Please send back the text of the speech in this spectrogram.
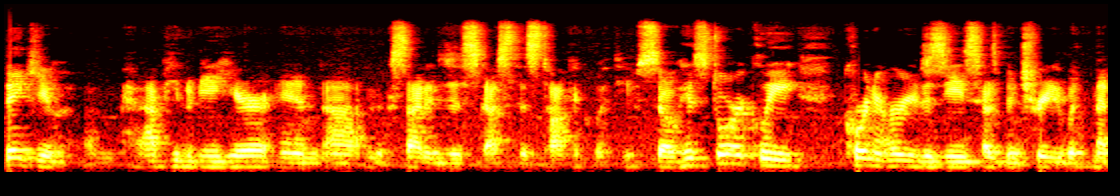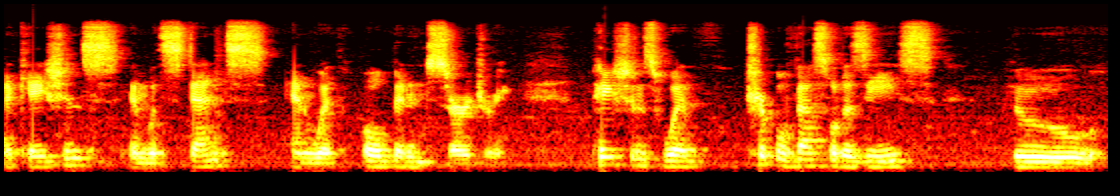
Thank you. I'm happy to be here and uh, I'm excited to discuss this topic with you. So, historically, coronary artery disease has been treated with medications and with stents and with open surgery. Patients with triple vessel disease who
